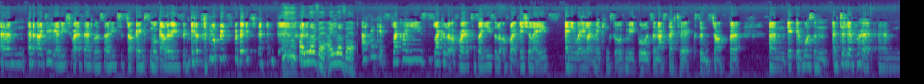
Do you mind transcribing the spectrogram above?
Um, and ideally, I need to write a third one, so I need to start going to small galleries and get some more inspiration. I love it. I love it. I think it's like I use, like a lot of writers, I use a lot of like visual aids anyway, like making sort of mood boards and aesthetics and stuff, but um, it, it, wasn't a deliberate um,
